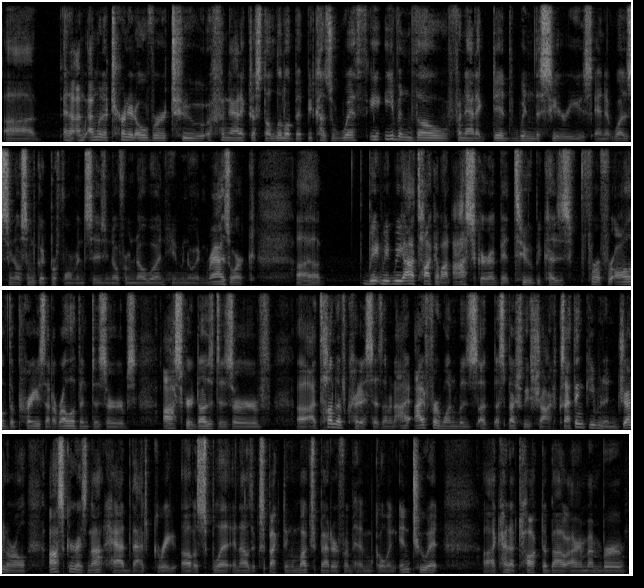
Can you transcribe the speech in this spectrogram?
Uh, and I'm, I'm going to turn it over to Fnatic just a little bit because with even though Fnatic did win the series and it was you know some good performances you know from Noah and Humanoid and Razork, uh, we, we, we got to talk about Oscar a bit too because for, for all of the praise that Irrelevant deserves, Oscar does deserve uh, a ton of criticism. And I, I for one, was especially shocked because I think even in general, Oscar has not had that great of a split, and I was expecting much better from him going into it uh, I kind of talked about, I remember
